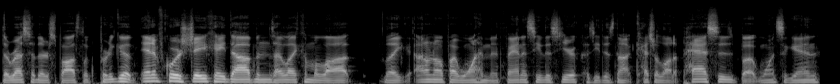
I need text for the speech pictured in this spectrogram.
the rest of their spots look pretty good. And of course, J.K. Dobbins, I like him a lot. Like, I don't know if I want him in fantasy this year because he does not catch a lot of passes, but once again,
